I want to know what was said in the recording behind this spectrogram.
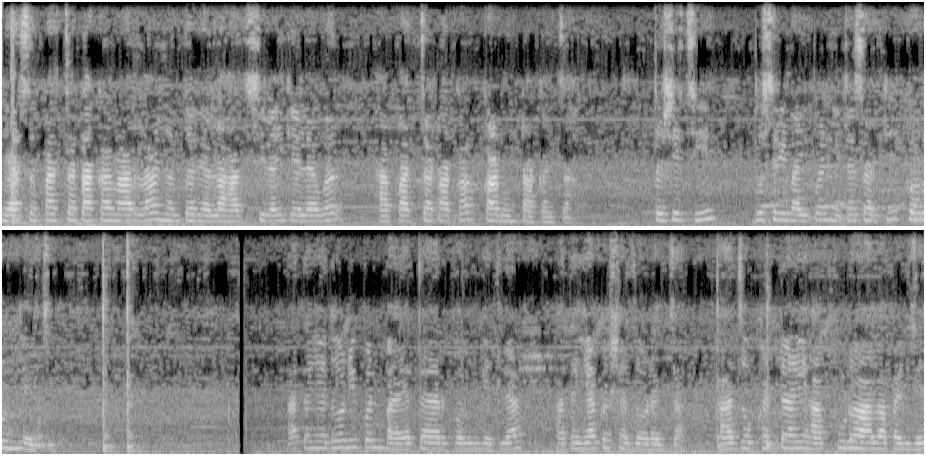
हे असं पाचचा टाका मारला नंतर ह्याला हात शिलाई केल्यावर हा पाचचा टाका काढून टाकायचा. तशीच ही दुसरी बाई पण ह्याच्यासारखी करून घ्यायची. आता ह्या दोन्ही पण बाया तयार करून घेतल्या. आता ह्या कशा जोडायच्या? हा जो खड्डा आहे हा पुढं आला पाहिजे.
